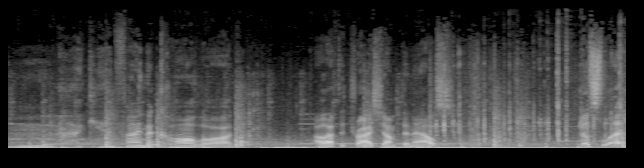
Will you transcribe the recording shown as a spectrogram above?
Hmm, I can't find the call log. I'll have to try something else. No sweat.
